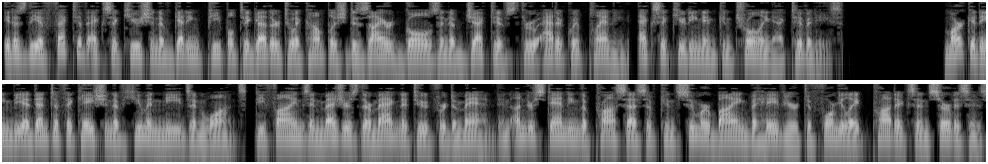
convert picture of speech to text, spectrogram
It is the effective execution of getting people together to accomplish desired goals and objectives through adequate planning, executing and controlling activities. Marketing the identification of human needs and wants, defines and measures their magnitude for demand and understanding the process of consumer buying behavior to formulate products and services,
